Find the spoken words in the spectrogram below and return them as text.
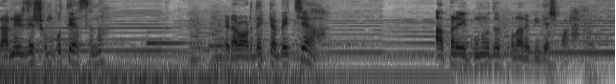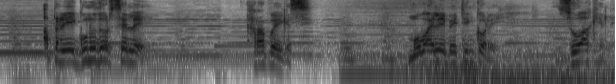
রানীর যে সম্পত্তি আছে না, এটার অর্ধেকটা বেচা আপনার এই গুণধর পোলারে বিদেশ পাঠান। আপনার এই গুণধর ছেলে খারাপ হয়ে গেছে। মোবাইলে বেটিং করে, জোয়া খেলে।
